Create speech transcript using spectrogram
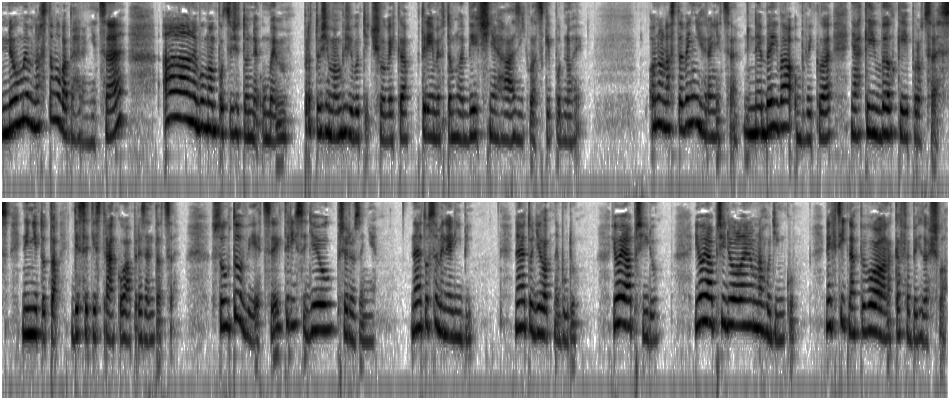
Neumím nastavovat hranice, a nebo mám pocit, že to neumím, protože mám v životě člověka, který mi v tomhle věčně hází klacky pod nohy. Ono nastavení hranice nebejvá obvykle nějaký velký proces. Není to ta desetistránková prezentace. Jsou to věci, které se dějou přirozeně. Ne, to se mi nelíbí. Ne, to dělat nebudu. Jo, já přijdu. Jo, já přijdu, ale jenom na hodinku. Nechci jít na pivo, ale na kafe bych zašla.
